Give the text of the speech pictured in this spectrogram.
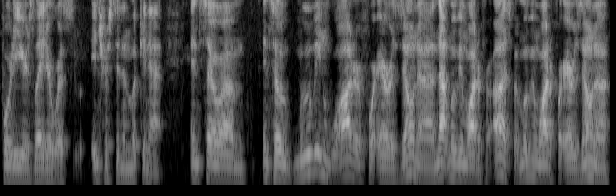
40 years later was interested in looking at, and so um, and so moving water for Arizona, not moving water for us, but moving water for Arizona,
